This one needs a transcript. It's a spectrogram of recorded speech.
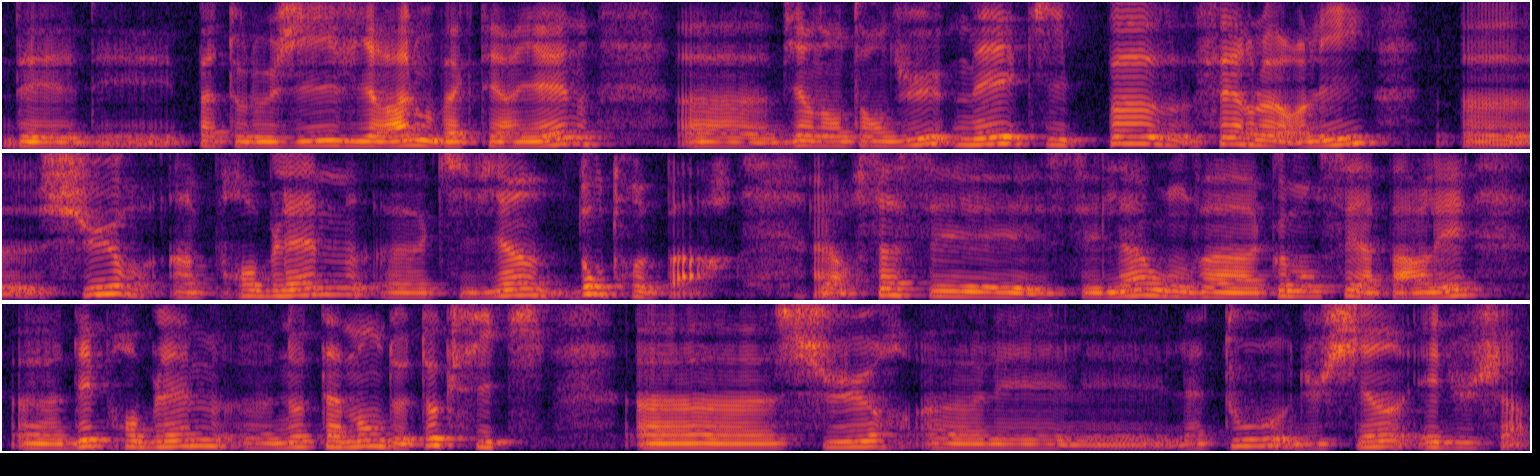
des, pathologies virales ou bactériennes, euh, bien entendu, mais qui peuvent faire leur lit euh, sur un problème euh, qui vient d'autre part. Alors ça c'est là où on va commencer à parler des problèmes notamment de toxiques. Sur la toux du chien et du chat.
